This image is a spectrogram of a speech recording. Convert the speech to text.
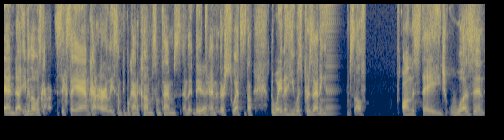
And uh, even though it was kind of 6 a.m., kind of early, some people kind of come sometimes and they, they yeah. attend in their sweats and stuff. The way that he was presenting himself on the stage wasn't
